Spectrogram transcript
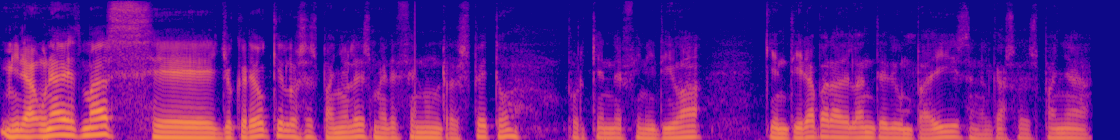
Mira, una vez más, eh, yo creo que los españoles merecen un respeto, porque en definitiva, quien tira para adelante de un país, en el caso de España,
